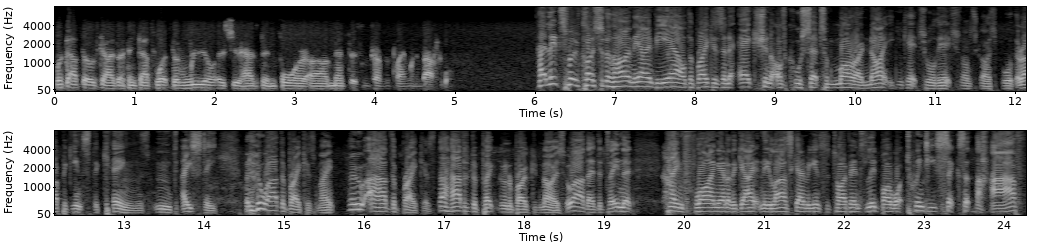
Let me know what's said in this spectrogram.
Without those guys, I think that's what the real issue has been for uh, Memphis in terms of playing winning basketball. Hey, let's move closer to the home, the ANBL. The Breakers in action, of course, uh, tomorrow night. You can catch all the action on Sky Sport. They're up against the Kings. Mm, tasty. But who are the Breakers, mate? Who are the Breakers? They're harder to pick than a broken nose. Who are they? The team that came flying out of the gate in their last game against the Taipans, led by, what, 26 at the half?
